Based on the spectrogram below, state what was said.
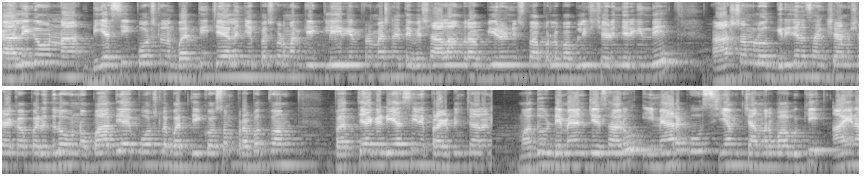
ఖాళీగా ఉన్న డిఎస్సి పోస్టులను భర్తీ చేయాలని చెప్పేసి కూడా మనకి క్లియర్ ఇన్ఫర్మేషన్ అయితే విశాలాంధ్ర బ్యూరో న్యూస్ పేపర్లో పబ్లిష్ చేయడం జరిగింది. రాష్ట్రంలో గిరిజన సంక్షేమ శాఖ పరిధిలో ఉన్న ఉపాధ్యాయ పోస్టుల భర్తీ కోసం ప్రభుత్వం ప్రత్యేక డిఎస్సీని ప్రకటించాలని మధు డిమాండ్ చేశారు. ఈ మేరకు సీఎం చంద్రబాబుకి ఆయన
